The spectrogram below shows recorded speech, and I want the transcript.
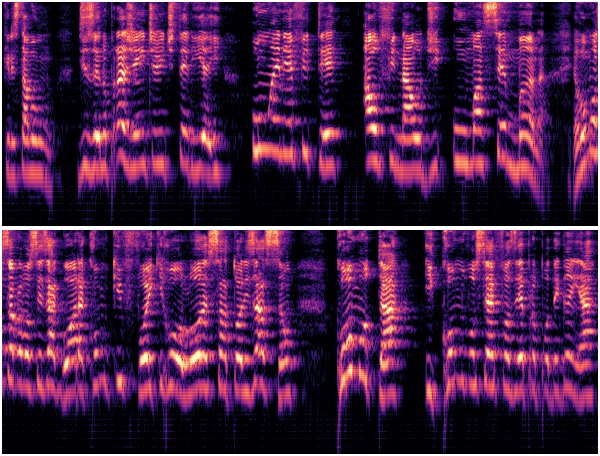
Que eles estavam dizendo pra gente, a gente teria aí um NFT ao final de uma semana Eu vou mostrar pra vocês agora como que foi que rolou essa atualização como tá e como você vai fazer para poder ganhar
